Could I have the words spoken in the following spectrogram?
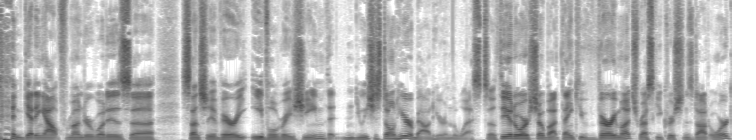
and getting out from under what is uh, essentially a very evil regime that we just don't hear about here in the West. So, Theodore Shoebat, thank you very much. RescueChristians.org.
